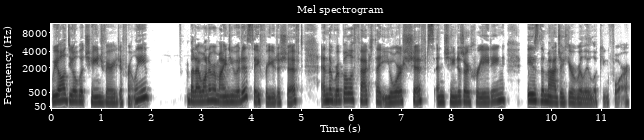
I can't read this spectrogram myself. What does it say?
we all deal with change very differently. But I want to remind you it is safe for you to shift. And the ripple effect that your shifts and changes are creating is the magic you're really looking for.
